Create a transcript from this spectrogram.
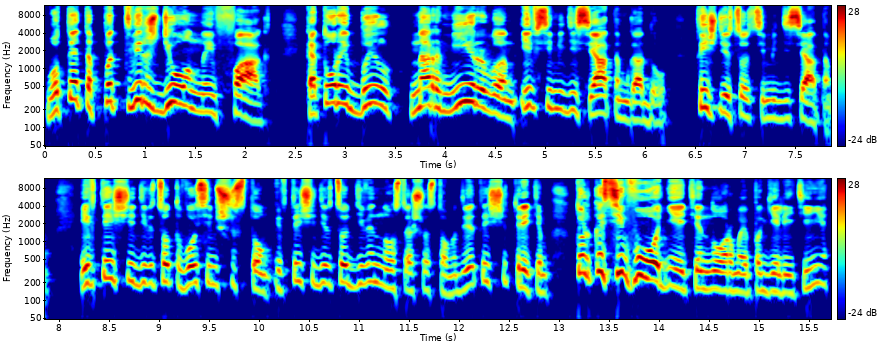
Вот это подтвержденный факт, который был нормирован и в 70-м году, 1970 и в 1986 и в 1996 и 2003 только сегодня эти нормы по гильотине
